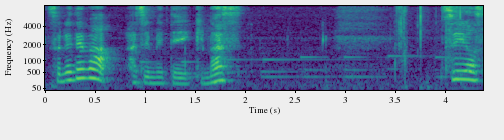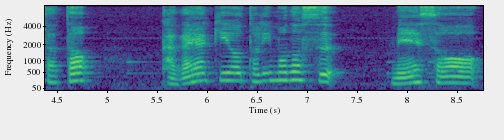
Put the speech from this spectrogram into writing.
それでは始めていきます。強さと輝きを取り戻す瞑想。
